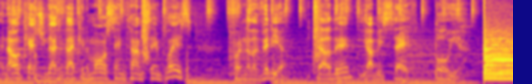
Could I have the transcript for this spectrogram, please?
and I'll catch you guys back here tomorrow, same time, same place for another video. Until then, y'all be safe. Booyah.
